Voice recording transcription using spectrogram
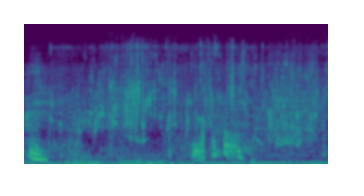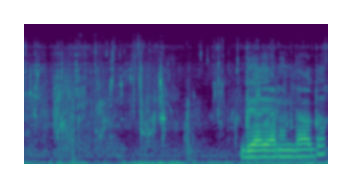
Hmm. Laki po. Biyaya ng dagat.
